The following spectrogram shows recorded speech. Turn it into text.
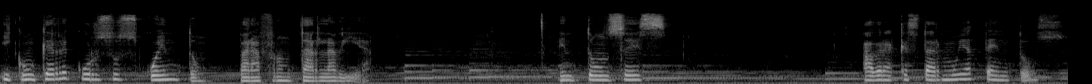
y con qué recursos cuento para afrontar la vida. Entonces, habrá que estar muy atentos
